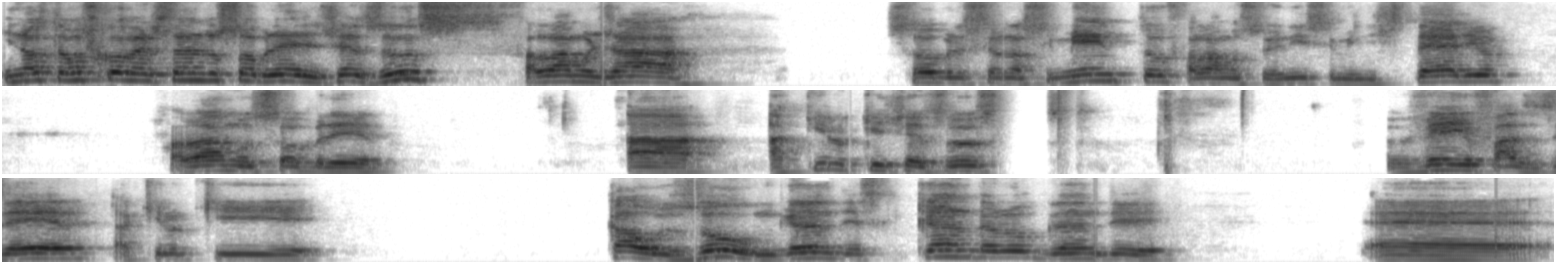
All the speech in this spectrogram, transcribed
E nós estamos conversando sobre Jesus, falamos já sobre o seu nascimento, falamos sobre o início do ministério, falamos sobre a, aquilo que Jesus veio fazer, aquilo que causou um grande escândalo, grande é,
